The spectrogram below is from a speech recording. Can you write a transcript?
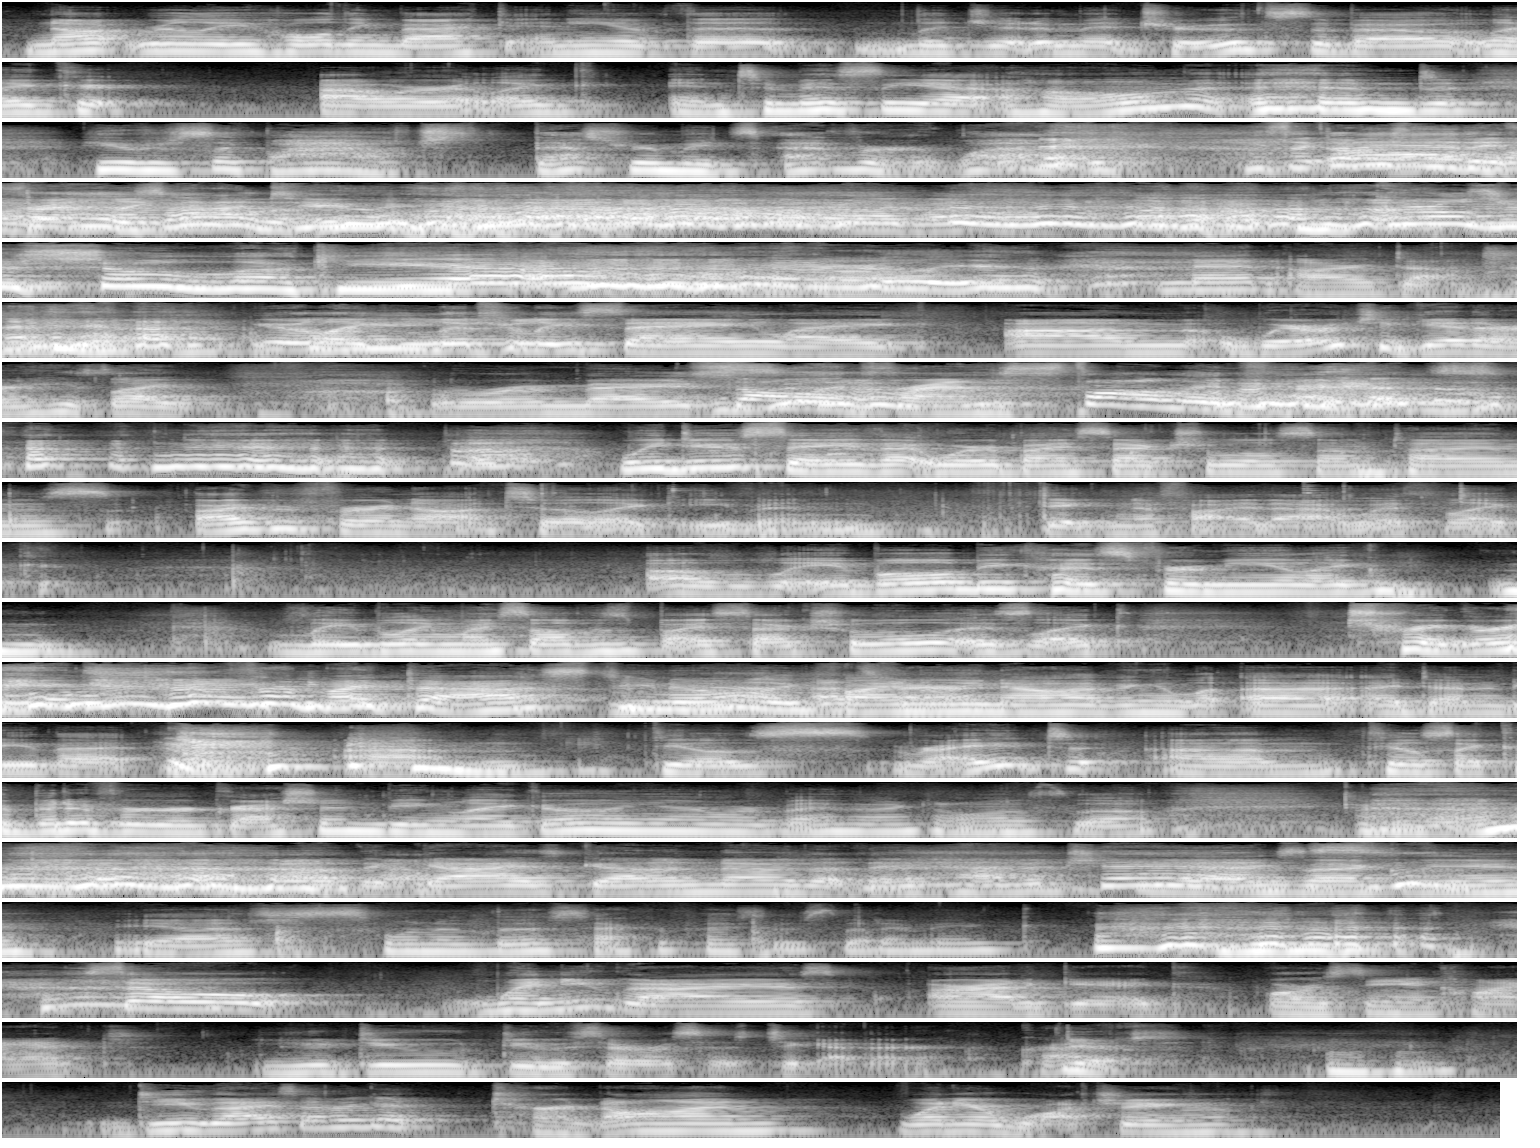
not really holding back any of the legitimate truths about like our like intimacy at home. And he was like, "Wow, just best roommates ever! Wow, He's like, I had a friend like that too. We're like, well, Girls are so lucky. yeah, literally." men are dumb. You're like literally saying like, um, we're together, and he's like, roommates. solid friends. Solid friends. We do say that we're bisexual sometimes. I prefer not to like even dignify that with like a label because for me like m- labeling myself as bisexual is like triggering from my past, you know, Yeah, like finally fair. now having an uh, identity that um, feels right. Um, feels like a bit of a regression being like, oh yeah, we're bisexual, so But the guys gotta know that they have a chance. yeah, exactly. Yeah, it's just one of the sacrifices that I make. So when you guys are at a gig or seeing a client, you do do services together, correct? Do you guys ever get turned on when you're watching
